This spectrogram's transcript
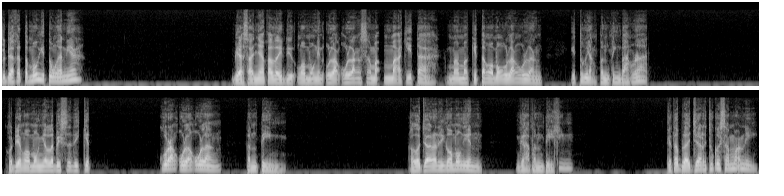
Sudah ketemu hitungannya? Biasanya kalau di ngomongin ulang-ulang sama emak kita, mama kita ngomong ulang-ulang, itu yang penting banget. Kalau dia ngomongnya lebih sedikit, kurang ulang-ulang, penting. Kalau jangan di ngomongin, nggak penting. Kita belajar juga sama nih.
